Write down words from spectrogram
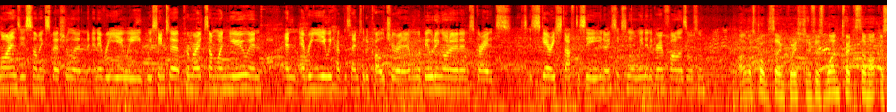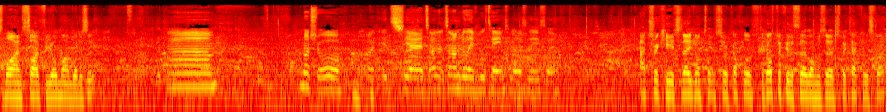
Lions is something special, and, and every year we, we seem to promote someone new, and, and every year we have the same sort of culture, and, and we're building on it, and it's great. It's, it's, it's scary stuff to see. You know, 6 0 win in a grand final is awesome. I was probably the same question. If there's one trait to sum up this Lions side for your mind, what is it? I'm not sure. It's yeah, it's, it's an unbelievable team to be honest with you. So. Hat trick here today. Do you want to talk us through a couple of the goals? Particularly the third one was a spectacular strike.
